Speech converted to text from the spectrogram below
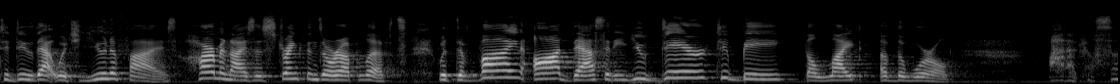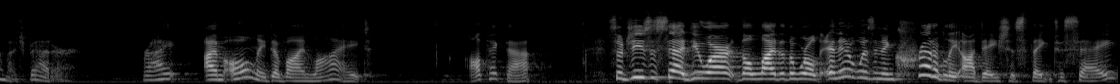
to do that which unifies, harmonizes, strengthens, or uplifts. With divine audacity, you dare to be the light of the world. Oh, that feels so much better, right? I'm only divine light. I'll take that. So Jesus said, You are the light of the world. And it was an incredibly audacious thing to say.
